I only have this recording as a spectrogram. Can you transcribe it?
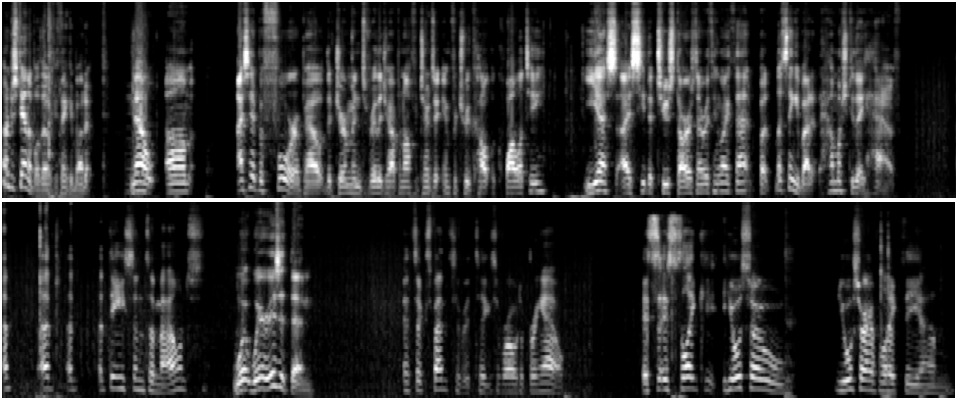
Understandable, though, if you think about it. Now, um, I said before about the Germans really dropping off in terms of infantry quality. Yes, I see the two stars and everything like that, but let's think about it. How much do they have? a, a, a, a decent amount. Where, where is it then? It's expensive. It takes a while to bring out. It's it's like you also you also have like the um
